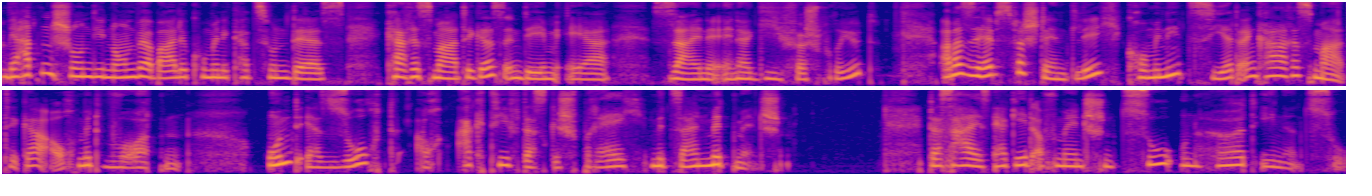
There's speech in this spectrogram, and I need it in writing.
Wir hatten schon die nonverbale Kommunikation des Charismatikers, indem er seine Energie versprüht. Aber selbstverständlich kommuniziert ein Charismatiker auch mit Worten. Und er sucht auch aktiv das Gespräch mit seinen Mitmenschen. Das heißt, er geht auf Menschen zu und hört ihnen zu.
